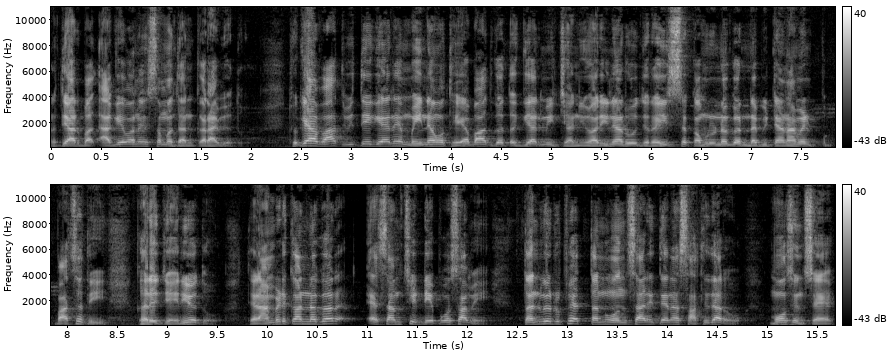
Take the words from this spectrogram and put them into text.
અને ત્યારબાદ આગેવાને સમાધાન કરાવ્યું હતું. જોકે આ વાત વીતી ગયા અને મહિનાઓ થયા બાદ ગત અગિયારમી જાન્યુઆરીના રોજ રહીશ કમરુનગર નવી ટેનામેન્ટ પાસેથી ઘરે જઈ રહ્યો હતો. ત્યારે આંબેડકરનગર એસએમસી ડેપો સામે તનવીર ઉર્ફે તનુ અંસારી તેના સાથીદારો મોહસિન શેખ,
